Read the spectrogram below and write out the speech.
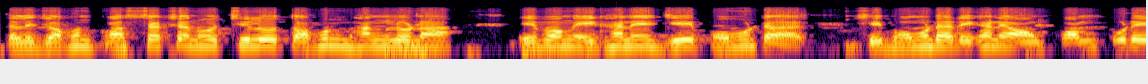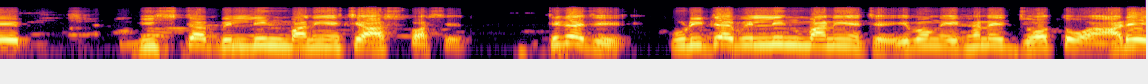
তাহলে যখন কনস্ট্রাকশন হচ্ছিল তখন ভাঙলো না। এবং এখানে যে প্রমোটার সেই প্রমোটার এখানে কম করে বিশটা বিল্ডিং বানিয়েছে আশপাশে। ঠিক আছে? কুড়িটা বিল্ডিং বানিয়েছে। এবং এখানে যত আড়ে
